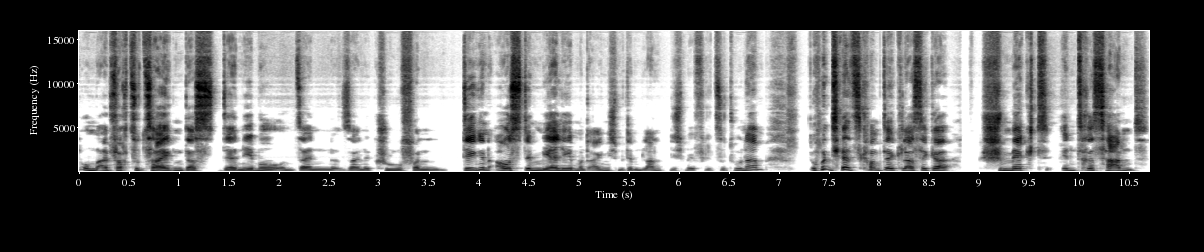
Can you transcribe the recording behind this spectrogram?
um einfach zu zeigen, dass der Nemo und sein, seine Crew von Dingen aus dem Meer leben und eigentlich mit dem Land nicht mehr viel zu tun haben. Und jetzt kommt der Klassiker, schmeckt interessant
